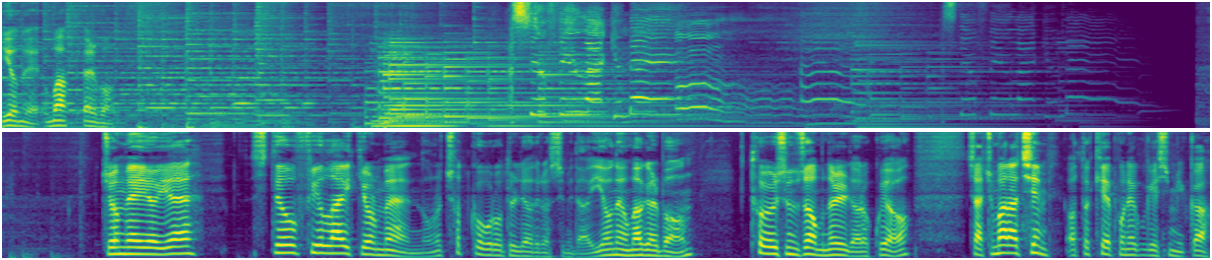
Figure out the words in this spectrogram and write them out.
이현우의 음악 앨범 존 메이어의 Still Feel Like Your Man 오늘 첫 곡으로 들려드렸습니다. 이현우의 음악 앨범 토요일 순서 문을 열었고요. 자 주말 아침 어떻게 보내고 계십니까?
